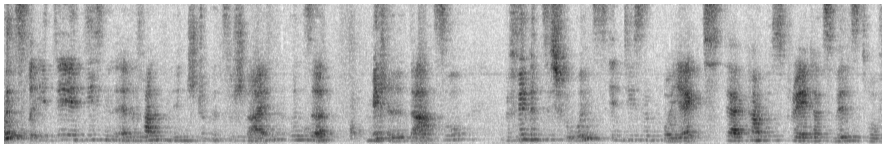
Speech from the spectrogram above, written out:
unsere Idee, diesen Elefanten in Stücke zu schneiden, unser Mittel dazu, befindet sich für uns in diesem Projekt der Campus Creators Wilsdruf,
